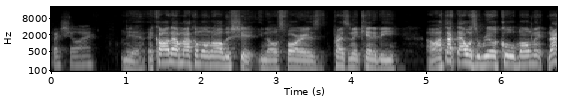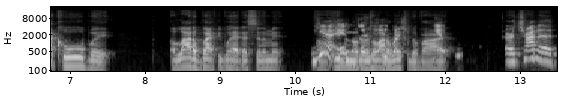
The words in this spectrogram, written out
for sure. Yeah, and called out Malcolm on all this shit. You know, as far as President Kennedy, uh, I thought that was a real cool moment. Not cool, but a lot of black people had that sentiment. uh, Yeah, even and though there was a lot of racial divide. or try to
